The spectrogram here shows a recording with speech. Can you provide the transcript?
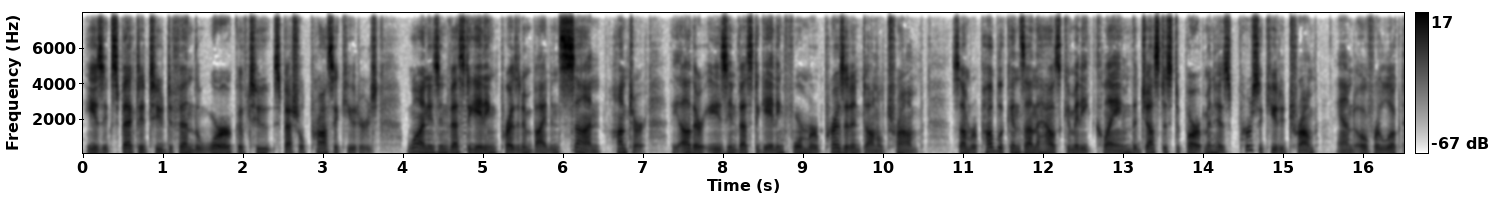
He is expected to defend the work of two special prosecutors. One is investigating President Biden's son, Hunter. The other is investigating former President Donald Trump. Some Republicans on the House committee claim the Justice Department has persecuted Trump and overlooked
